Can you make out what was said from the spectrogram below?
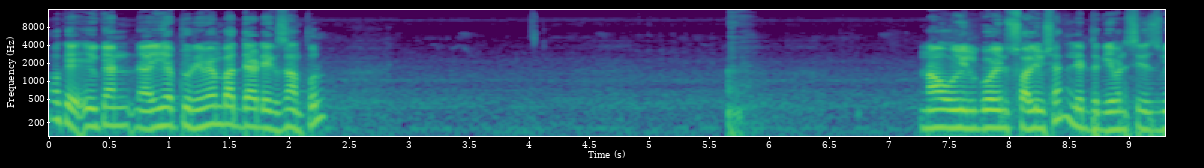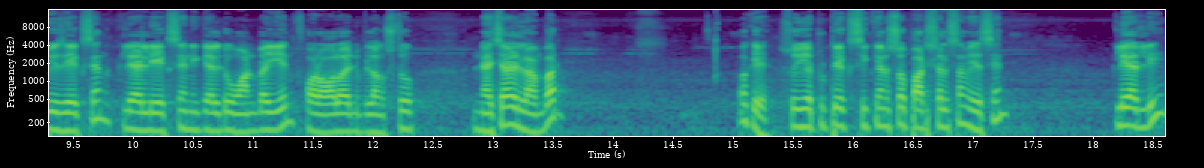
Okay, you can uh, you have to remember that example. Now we will go in solution. Let the given series be xn clearly xn equal to 1 by n for all n belongs to natural number. Okay so you have to take sequence of partial sum sn clearly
